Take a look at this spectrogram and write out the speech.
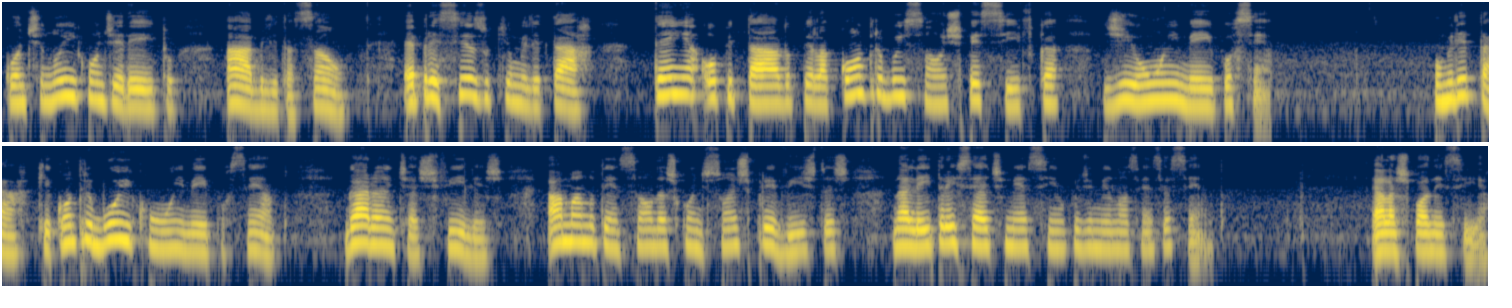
continuem com direito à habilitação, é preciso que o militar tenha optado pela contribuição específica de 1,5%. O militar que contribui com 1,5% garante às filhas a manutenção das condições previstas na Lei 3765 de 1960 elas podem ser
